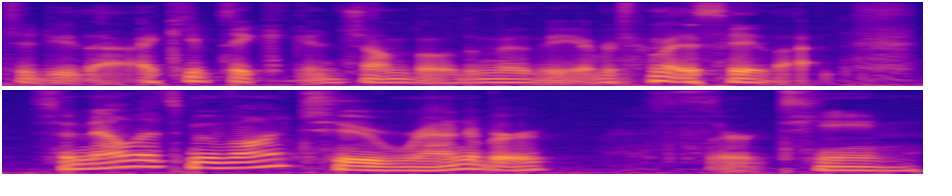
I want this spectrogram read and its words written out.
to do that. I keep thinking of Jumbo the movie every time I say that. So now let's move on to round number 13.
